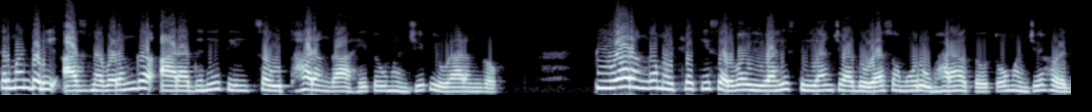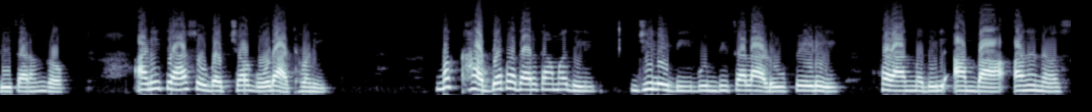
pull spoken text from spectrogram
तर मंडळी आज नवरंग आराधनेतील चौथा रंग आहे तो म्हणजे पिवळा रंग. पिवळा रंग म्हटलं की सर्व विवाहित स्त्रियांच्या डोळ्यासमोर उभा राहतो तो म्हणजे हळदीचा रंग. आणि त्यासोबतच्या गोड आठवणी. मग खाद्यपदार्थामधील जिलेबी बुंदीचा लाडू पेढे फळांमधील आंबा अननस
